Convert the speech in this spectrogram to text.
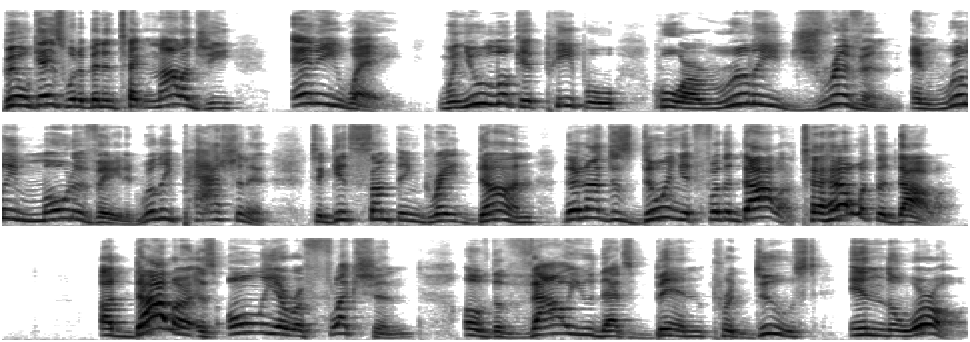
Bill Gates would have been in technology anyway. When you look at people who are really driven and really motivated, really passionate to get something great done, they're not just doing it for the dollar. To hell with the dollar. A dollar is only a reflection of the value that's been produced in the world.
